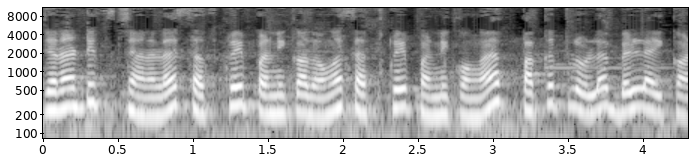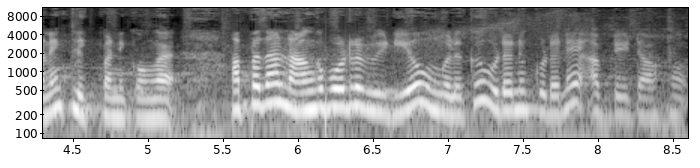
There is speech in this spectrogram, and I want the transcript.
ஜெனாட்டிக்ஸ் சேனலை சப்ஸ்கிரைப் பண்ணிக்காதவங்க சப்ஸ்கிரைப் பண்ணிக்கோங்க. பக்கத்தில் உள்ள பெல் ஐக்கானை கிளிக் பண்ணிக்கோங்க. அப்போ தான் நாங்கள் போடுற வீடியோ உங்களுக்கு உடனுக்குடனே அப்டேட் ஆகும்.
